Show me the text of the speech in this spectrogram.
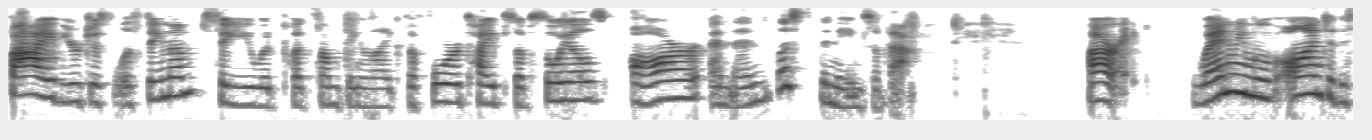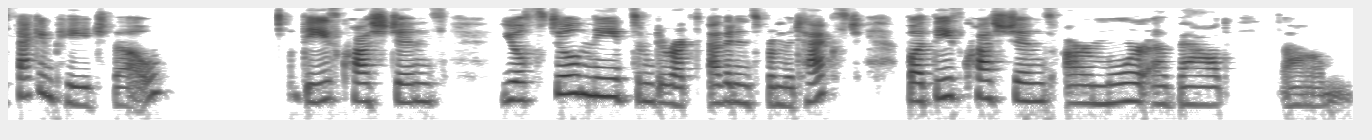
five, you're just listing them. So you would put something like the four types of soils are, and then list the names of them. All right. When we move on to the second page, though, these questions, you'll still need some direct evidence from the text, but these questions are more about um,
